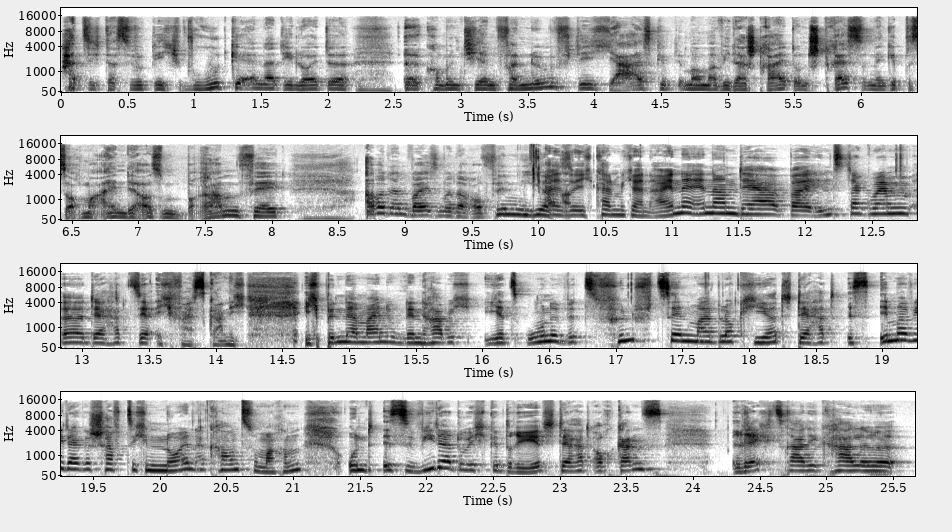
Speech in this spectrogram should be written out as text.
hat sich das wirklich gut geändert. Die Leute äh, kommentieren vernünftig. Ja, es gibt immer mal wieder Streit und Stress und dann gibt es auch mal einen, der aus dem Rahmen fällt. Aber dann weisen wir darauf hin, hier. Also ich kann mich an einen erinnern, der bei Instagram, äh, der hat sehr, ich weiß gar nicht, ich bin der Meinung, den habe ich jetzt ohne Witz 15 Mal blockiert. Der hat es immer wieder geschafft, sich einen neuen Account zu machen und ist wieder durchgedreht. Der hat auch ganz rechtsradikale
